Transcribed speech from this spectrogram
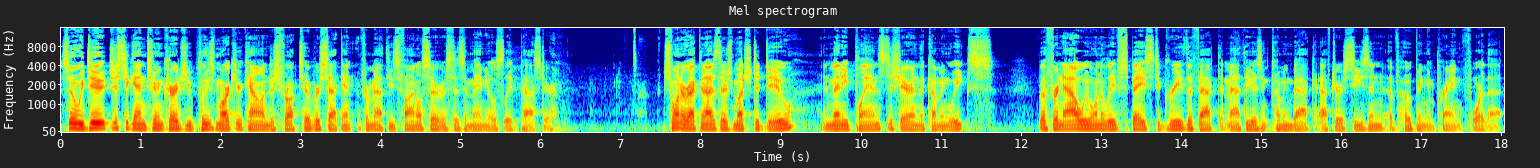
So, we do, just again to encourage you, please mark your calendars for October 2nd for Matthew's final service as Emmanuel's lead pastor. I just want to recognize there's much to do and many plans to share in the coming weeks. But for now, we want to leave space to grieve the fact that Matthew isn't coming back after a season of hoping and praying for that.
